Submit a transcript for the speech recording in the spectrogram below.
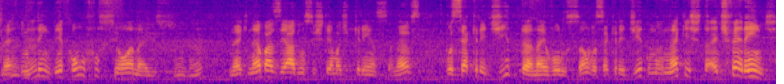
né, entender como funciona isso. Né, que não é baseado em um sistema de crença. Né? Você acredita na evolução, você acredita, não é que está, é diferente,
